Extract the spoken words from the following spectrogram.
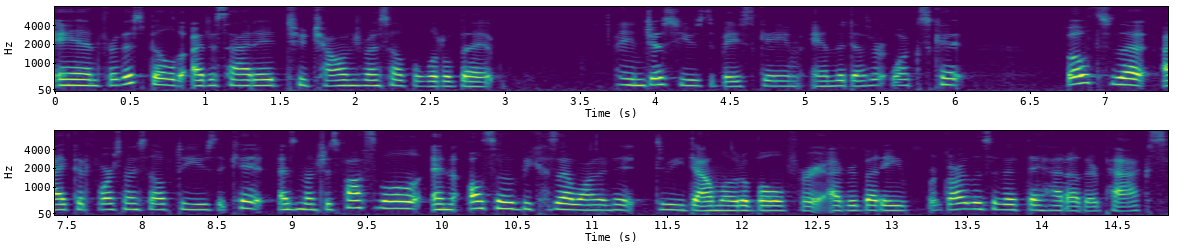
And for this build, I decided to challenge myself a little bit and just use the base game and the Desert Luxe kit, both so that I could force myself to use the kit as much as possible, and also because I wanted it to be downloadable for everybody, regardless of if they had other packs.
